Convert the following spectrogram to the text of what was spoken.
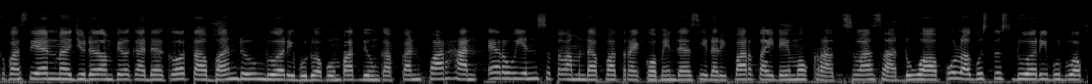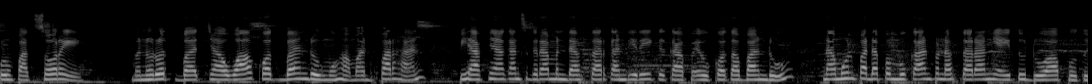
Kepastian maju dalam Pilkada Kota Bandung 2024 diungkapkan Farhan Erwin setelah mendapat rekomendasi dari Partai Demokrat Selasa 20 Agustus 2024 sore. Menurut Baca Walkot Bandung Muhammad Farhan, pihaknya akan segera mendaftarkan diri ke KPU Kota Bandung, namun pada pembukaan pendaftaran yaitu 27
